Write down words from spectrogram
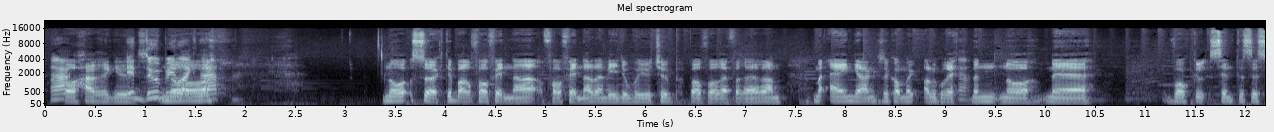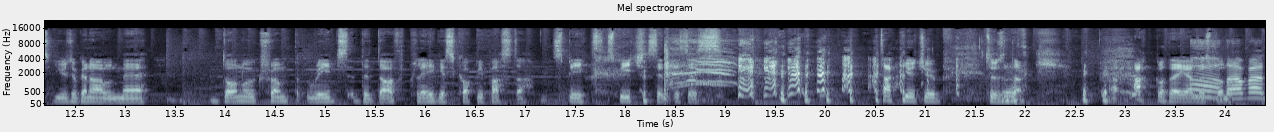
Å, Ja, herregud. It do be Nå, like that. nå søkte jeg bare for å, finne, for å finne den videoen på YouTube, bare for å referere den. Med en gang så kommer algoritmen nå med Vocal Synthesis YouTube-kanalen med Donald Trump reads the Darth Plagueis copypasta. Speak, speech synthesis. takk, YouTube. Tusen takk. Er akkurat det jeg har lyst Å, nå. da var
